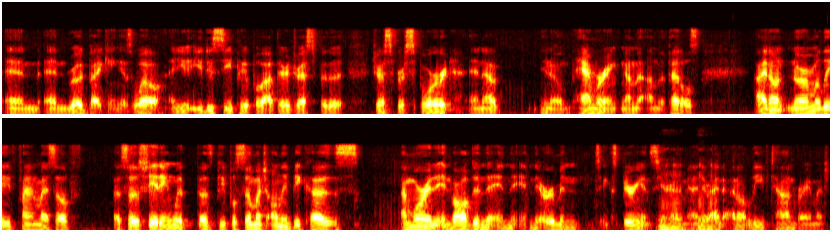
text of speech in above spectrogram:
and and road biking as well. And you, you do see people out there dressed for the dressed for sport and out you know hammering on the on the pedals. I don't normally find myself associating with those people so much only because I'm more in, involved in the in the in the urban experience here. Mm-hmm, I mean, I, mm-hmm. I, don't leave town very much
